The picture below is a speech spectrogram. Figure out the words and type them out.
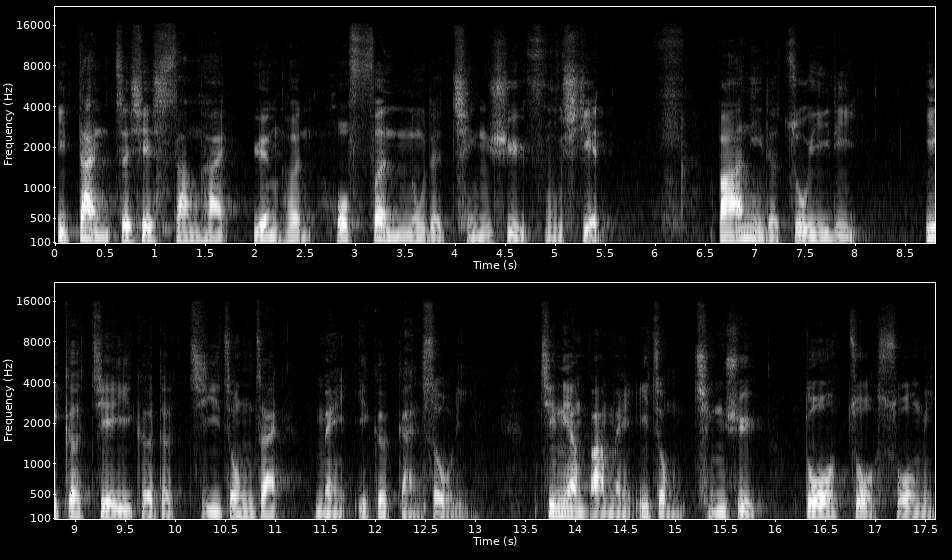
一旦这些伤害、怨恨或愤怒的情绪浮现，把你的注意力一个接一个的集中在每一个感受里，尽量把每一种情绪多做说明。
